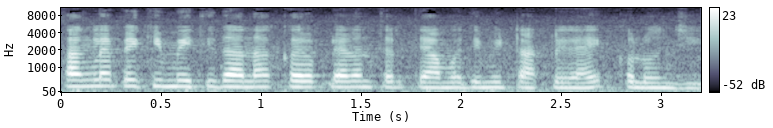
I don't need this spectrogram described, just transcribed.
चांगल्यापैकी मेथीदाणा करपल्यानंतर त्यामध्ये मी टाकलेलं आहे कलोंजी.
